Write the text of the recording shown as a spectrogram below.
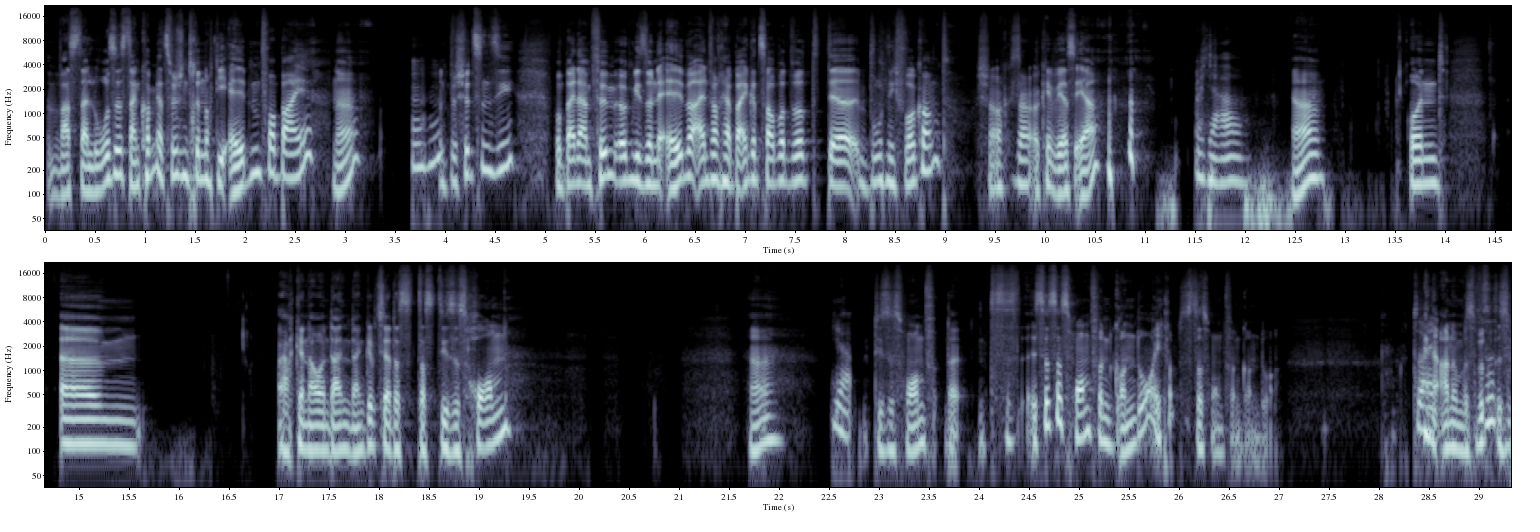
was da los ist. Dann kommen ja zwischendrin noch die Elben vorbei, ne? Mhm. und beschützen sie. Wobei da im Film irgendwie so eine Elbe einfach herbeigezaubert wird, der im Buch nicht vorkommt. Ich habe auch gesagt, okay, wer ist er? Ja, Ja. Und Ähm, ach genau, und dann, dann gibt es ja das, das, dieses Horn. Ja. Ja. Dieses Horn. Das ist, ist das das Horn von Gondor? Ich glaube, das ist das Horn von Gondor. Sein. Keine Ahnung, was wird, Das es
